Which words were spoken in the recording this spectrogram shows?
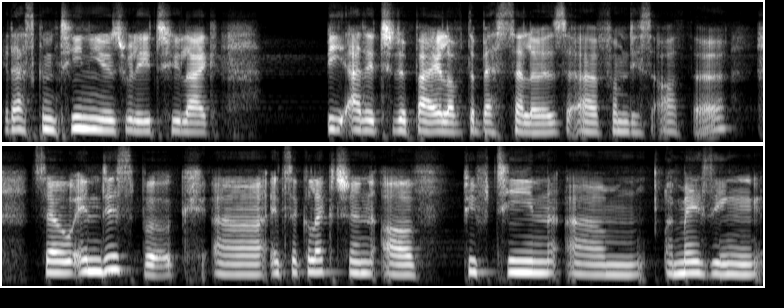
it has continued really to like be added to the pile of the bestsellers uh, from this author. So in this book, uh, it's a collection of fifteen um, amazing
